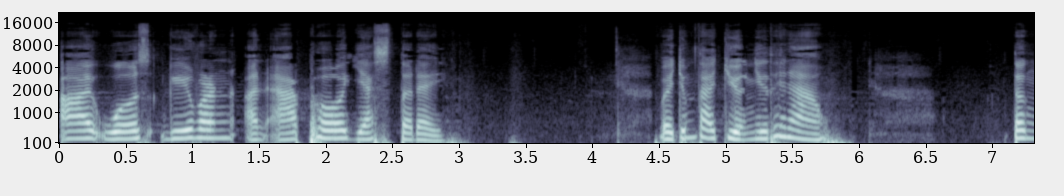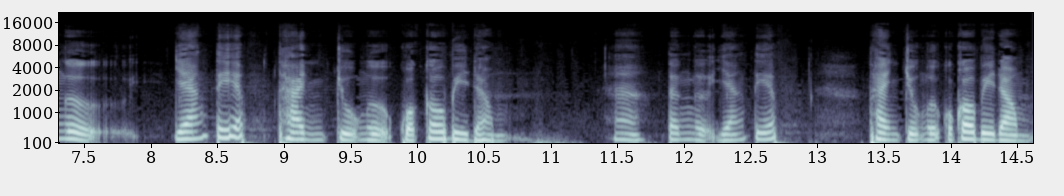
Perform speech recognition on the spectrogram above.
I was given an apple yesterday. Vậy chúng ta chuyển như thế nào? Tân ngữ gián tiếp thành chủ ngữ của câu bị động. Ha, tân ngữ gián tiếp thành chủ ngữ của câu bị động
